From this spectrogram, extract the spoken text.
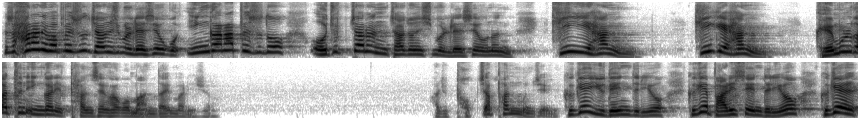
그래서 하나님 앞에서도 자존심을 내세우고 인간 앞에서도 어줍지 않은 자존심을 내세우는 기이한 기괴한 괴물 같은 인간이 탄생하고 만다 이 말이죠. 아주 복잡한 문제예요. 그게 유대인들이요. 그게 바리새인들이요. 그게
